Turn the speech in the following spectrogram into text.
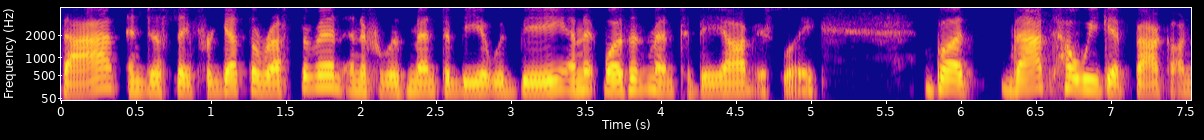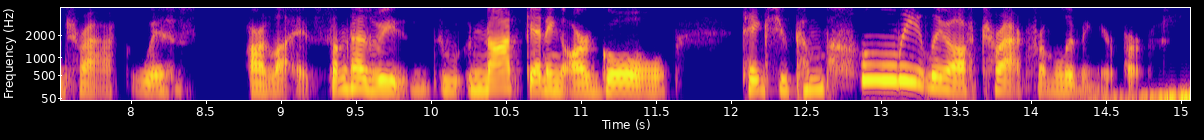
that and just say, forget the rest of it. And if it was meant to be, it would be. And it wasn't meant to be, obviously. But that's how we get back on track with our lives. Sometimes we not getting our goal takes you completely off track from living your purpose.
